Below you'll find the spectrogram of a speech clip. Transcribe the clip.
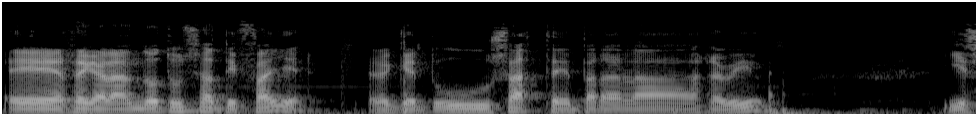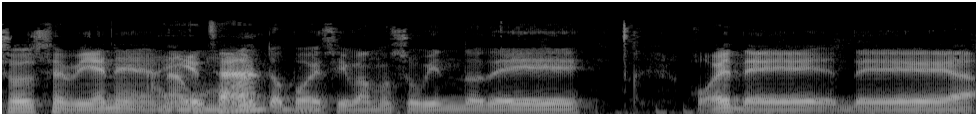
eh, regalando tu Satisfyer, el que tú usaste para la review. Y eso se viene en algún momento, pues si vamos subiendo de... Joder, de... de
